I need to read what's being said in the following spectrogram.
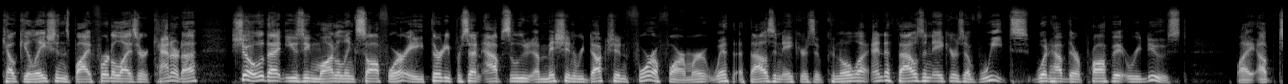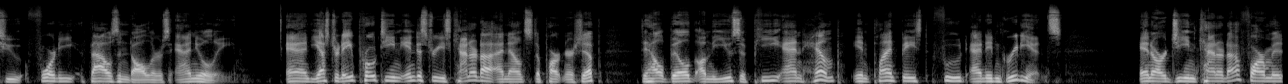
Calculations by Fertilizer Canada show that using modeling software, a 30% absolute emission reduction for a farmer with 1,000 acres of canola and 1,000 acres of wheat would have their profit reduced by up to $40,000 annually. And yesterday, Protein Industries Canada announced a partnership to help build on the use of pea and hemp in plant based food and ingredients. NRGene Canada, Farm-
